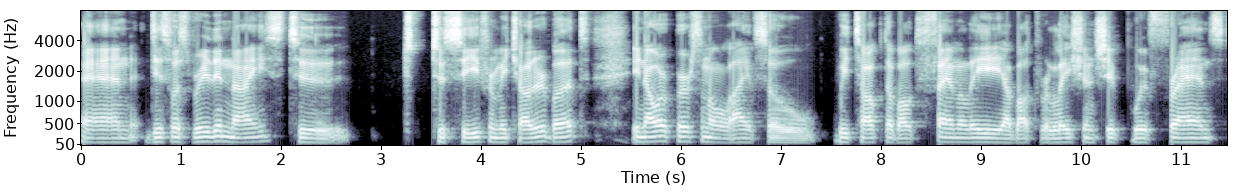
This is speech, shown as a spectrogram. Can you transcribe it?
And this was really nice to to see from each other but in our personal life. So we talked about family about relationship with friends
